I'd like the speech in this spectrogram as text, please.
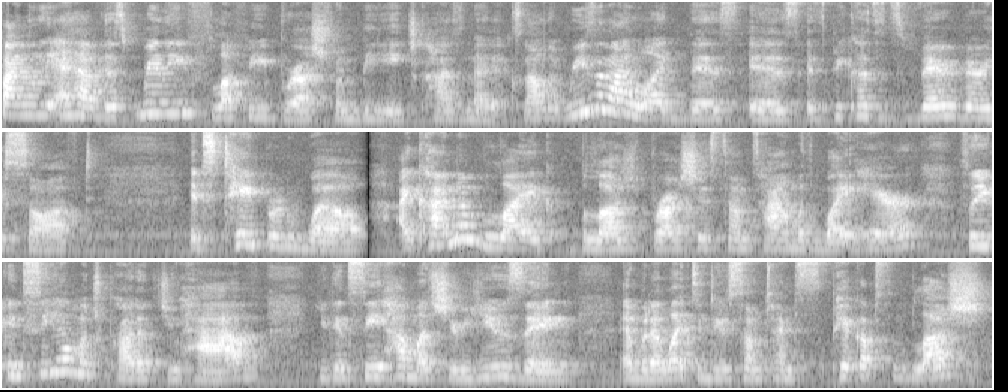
Finally, I have this really fluffy brush from BH Cosmetics. Now, the reason I like this is it's because it's very, very soft. It's tapered well. I kind of like blush brushes sometimes with white hair. So you can see how much product you have. You can see how much you're using. And what I like to do sometimes pick up some blush,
